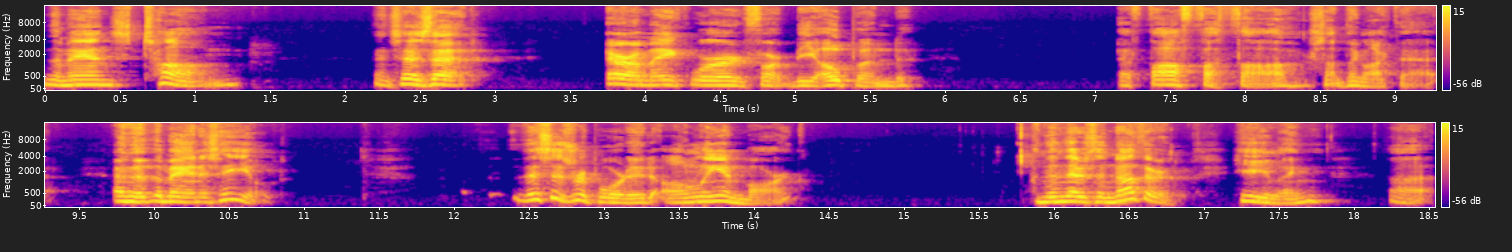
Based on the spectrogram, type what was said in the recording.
the man's tongue and says that Aramaic word for be opened, ephphatha, or something like that, and that the man is healed. This is reported only in Mark. And then there's another healing. Uh,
